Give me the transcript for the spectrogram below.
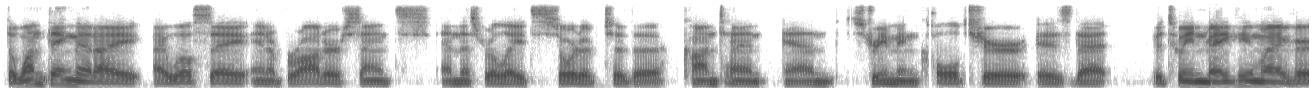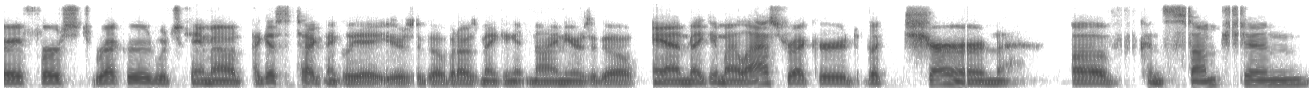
The one thing that I, I will say in a broader sense, and this relates sort of to the content and streaming culture, is that between making my very first record, which came out, I guess technically eight years ago, but I was making it nine years ago, and making my last record, the churn of consumption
